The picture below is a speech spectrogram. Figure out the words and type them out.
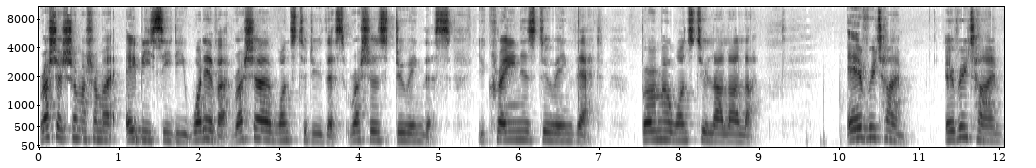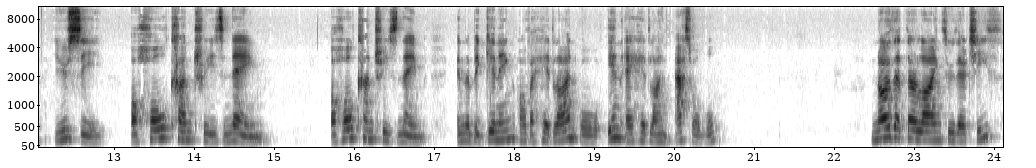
Russia shama shama A B C D whatever. Russia wants to do this. Russia's doing this. Ukraine is doing that. Burma wants to la la la every time, every time you see a whole country's name, a whole country's name in the beginning of a headline or in a headline at all, know that they're lying through their teeth.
